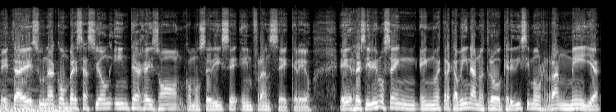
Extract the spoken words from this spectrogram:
Esta es una conversación interesante, como se dice en francés, creo. Eh, recibimos en, nuestra cabina a nuestro queridísimo Ram Mella,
